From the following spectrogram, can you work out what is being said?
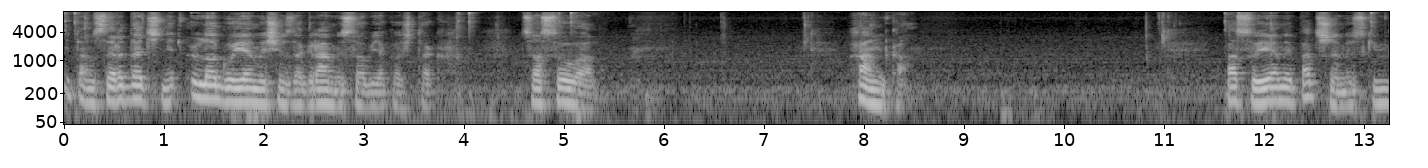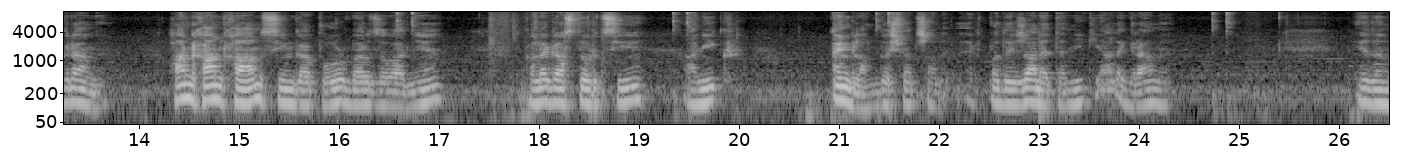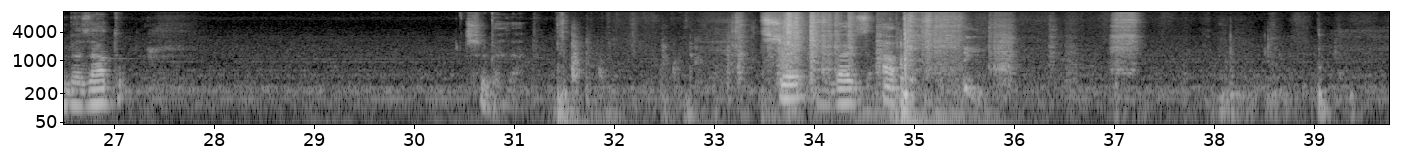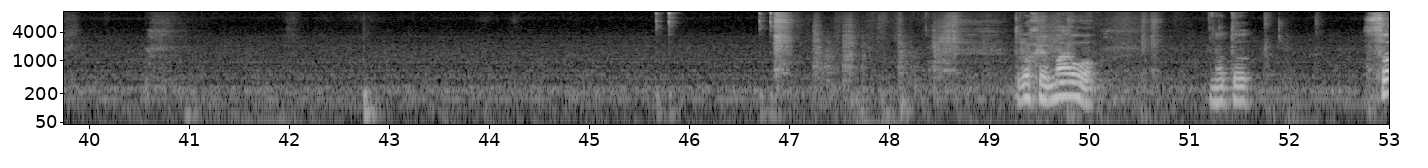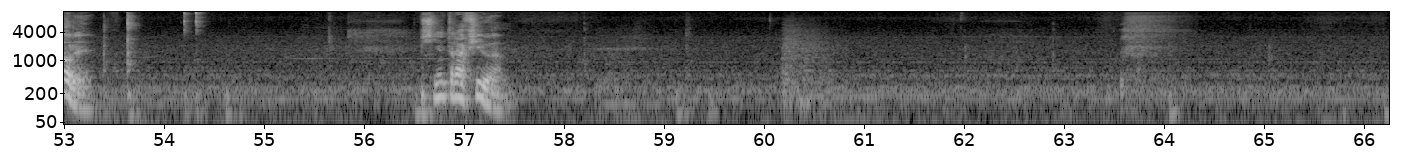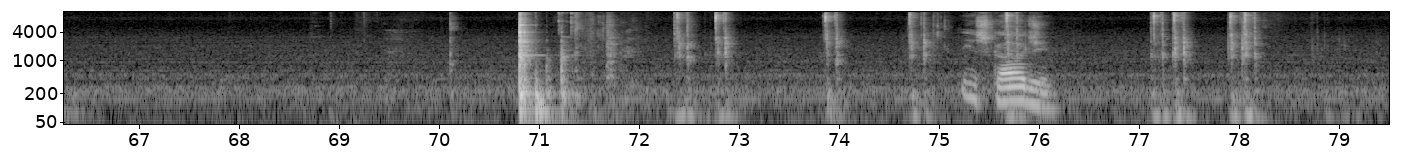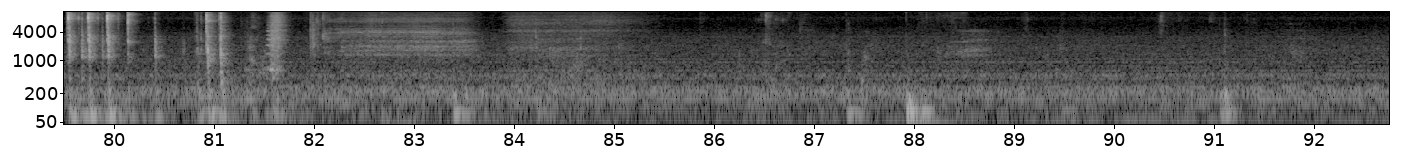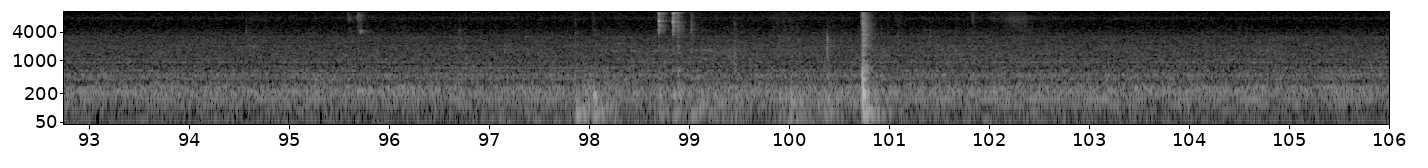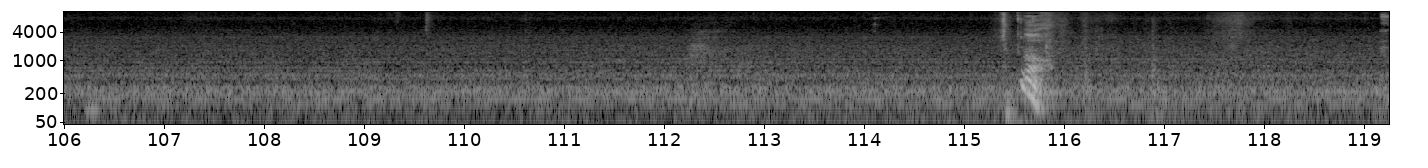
Witam serdecznie. Logujemy się, zagramy sobie jakoś tak. Casual. Hanka. Pasujemy, patrzymy z kim gramy. Han Han Han, Singapur, bardzo ładnie. Kolega z Turcji, Anik. England, doświadczony. Podejrzane te niki, ale gramy. Jeden bez atu. Trzy bez atu. Trzy bez atu. Trochę mało. No to sorry. Już nie trafiłem. Nie No.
